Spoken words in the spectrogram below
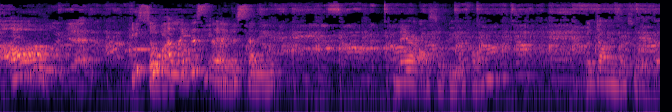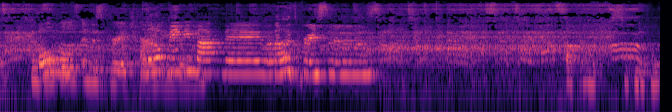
Oh, oh he's so Oh, good. I like this. He I like is. this setting. They are also beautiful. But Johnny looks really good. The vocals in this bridge are Little amazing. baby Maknae without his braces. Oh god, so beautiful.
